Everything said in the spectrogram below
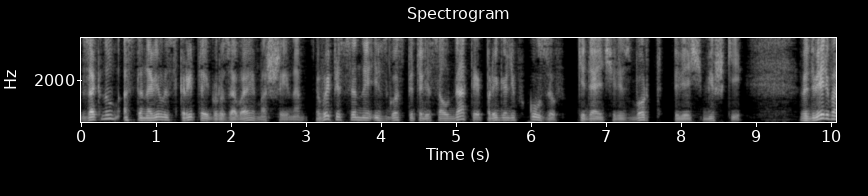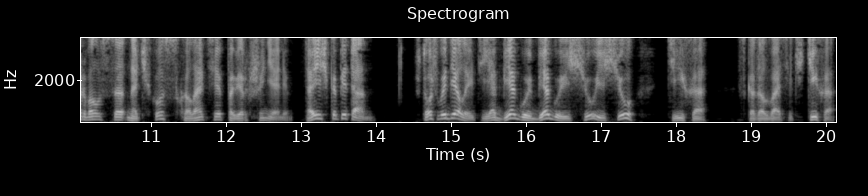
За окном остановилась скрытая грузовая машина. Выписанные из госпиталя солдаты прыгали в кузов, кидая через борт вещмешки. В дверь ворвался Начкос в халате поверх шинели. — Товарищ капитан! Что ж вы делаете? Я бегаю, бегаю, ищу, ищу. — Тихо! — сказал Васич. — Тихо!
